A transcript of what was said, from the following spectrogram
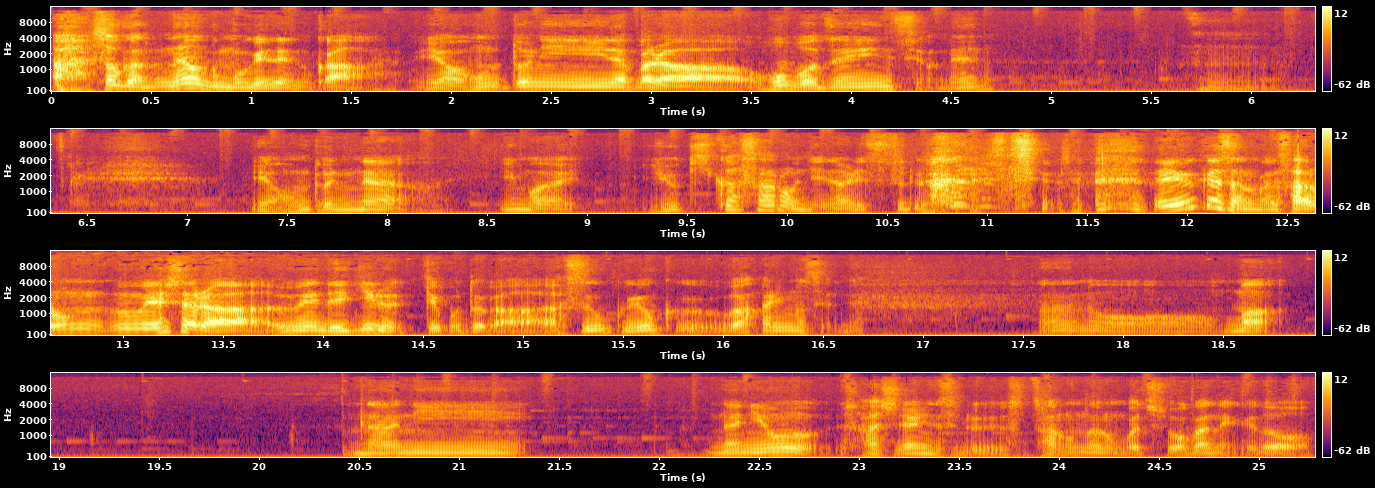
あそうか直くも受けてんのか。いや本当にだからほぼ全員ですよね。うん。いや本当にね今ゆきかサロンになりつつるんですよね。ゆきかさんがサロン運営したら運営できるってことがすごくよく分かりますよね。あのまあ何何を柱にするサロンなのかちょっと分かんないけど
